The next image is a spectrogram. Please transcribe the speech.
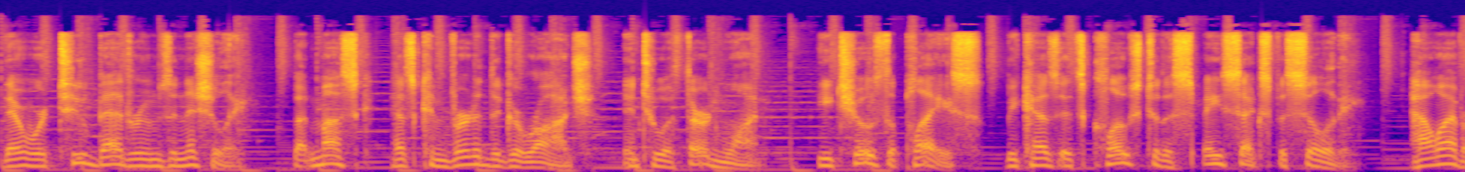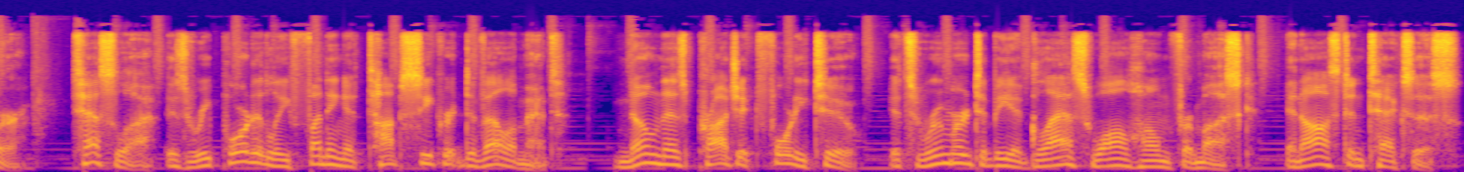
There were two bedrooms initially, but Musk has converted the garage into a third one. He chose the place because it's close to the SpaceX facility. However, Tesla is reportedly funding a top-secret development known as Project 42. It's rumored to be a glass wall home for Musk in Austin, Texas.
